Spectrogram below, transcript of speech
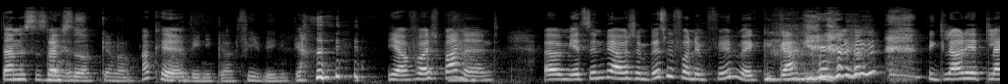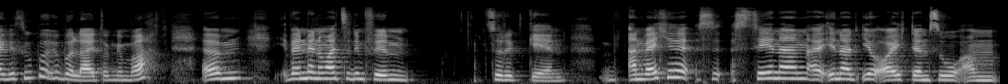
dann ist es dann nicht ist, so. Genau. Okay. Oder weniger, viel weniger. ja, voll spannend. Ähm, jetzt sind wir aber schon ein bisschen von dem Film weggegangen. Die Claudia hat kleine super Überleitung gemacht. Ähm, wenn wir nochmal zu dem Film zurückgehen. An welche Szenen erinnert ihr euch denn so am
